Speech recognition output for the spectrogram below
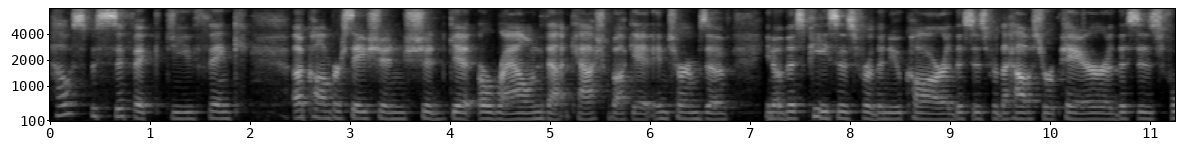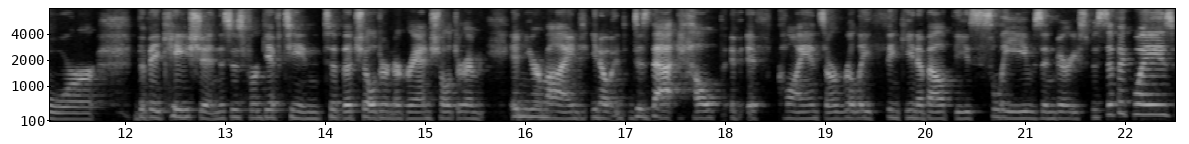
How specific do you think a conversation should get around that cash bucket in terms of, you know, this piece is for the new car, this is for the house repair, this is for the vacation, this is for gifting to the children or grandchildren? In your mind, you know, does that help if, if clients are really thinking about these sleeves in very specific ways?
